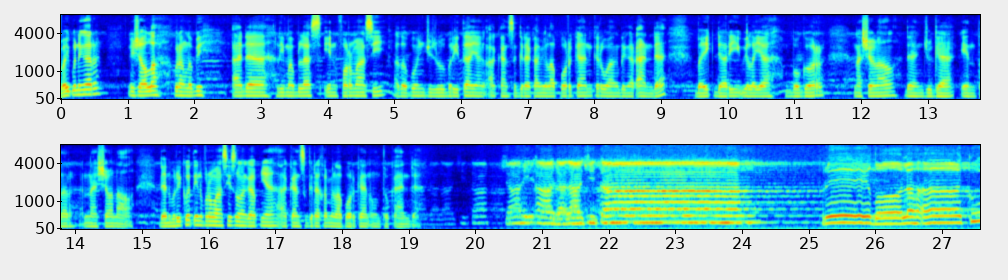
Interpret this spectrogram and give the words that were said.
Baik pendengar, insya Allah kurang lebih ada 15 informasi ataupun judul berita yang akan segera kami laporkan ke ruang dengar Anda baik dari wilayah Bogor, nasional dan juga internasional. Dan berikut informasi selengkapnya akan segera kami laporkan untuk Anda. Syahid adalah cita Ridalah aku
